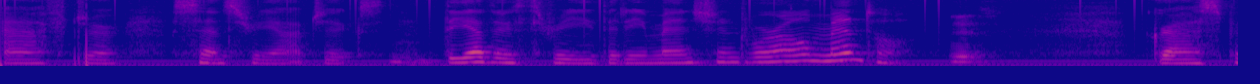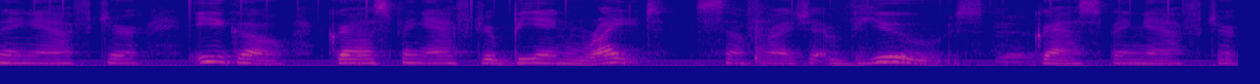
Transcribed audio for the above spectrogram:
after sensory objects. Mm. The other three that he mentioned were all mental. Yes. Grasping after ego, grasping after being right, self righteous, views, Yeah. grasping after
